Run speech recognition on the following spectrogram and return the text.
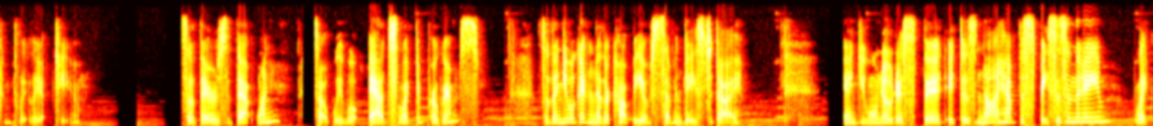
Completely up to you. So there's that one. So we will add selected programs. So then you will get another copy of 7 Days to Die. And you will notice that it does not have the spaces in the name like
